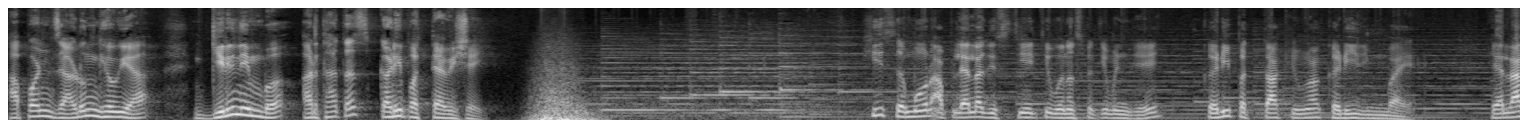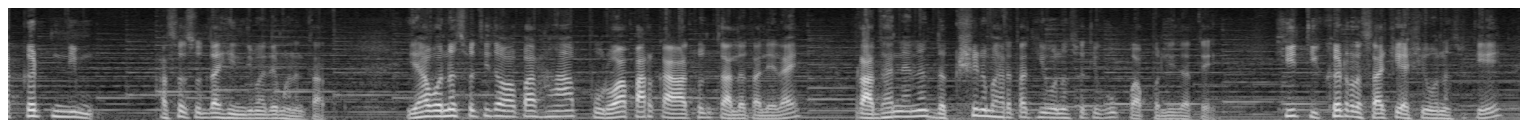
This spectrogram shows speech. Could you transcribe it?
आपण जाणून घेऊया गिरिनिंब अर्थातच कढीपत्त्याविषयी ही समोर आपल्याला दिसते ती वनस्पती म्हणजे कढीपत्ता किंवा कढीलिंब आहे. याला कटनिंब असं सुद्धा हिंदीमध्ये म्हणतात. या वनस्पतीचा वापर हा पूर्वापार काळातून चालत आलेला आहे. प्राधान्यानं दक्षिण भारतात ही वनस्पती खूप वापरली जाते. ही तिखट रसाची अशी वनस्पती आहे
